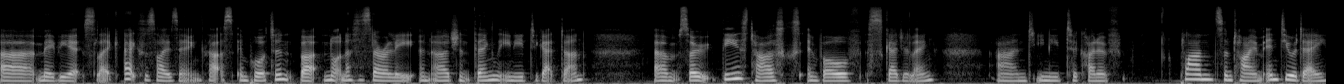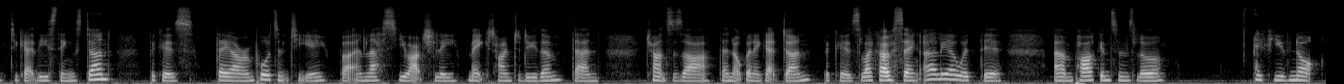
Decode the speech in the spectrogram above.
Uh, maybe it's like exercising, that's important, but not necessarily an urgent thing that you need to get done. Um, so these tasks involve scheduling, and you need to kind of plan some time into your day to get these things done because they are important to you. But unless you actually make time to do them, then chances are they're not going to get done because, like I was saying earlier with the um, Parkinson's law, if you've not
